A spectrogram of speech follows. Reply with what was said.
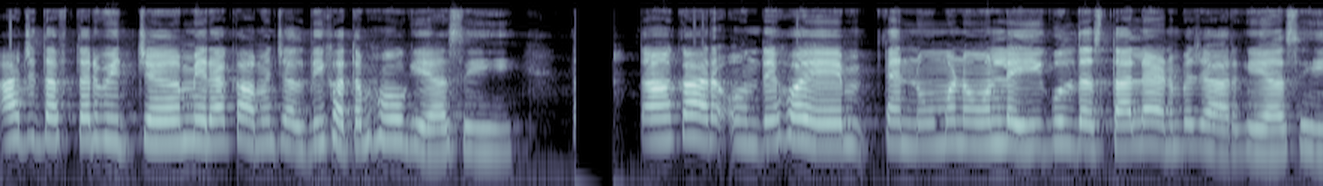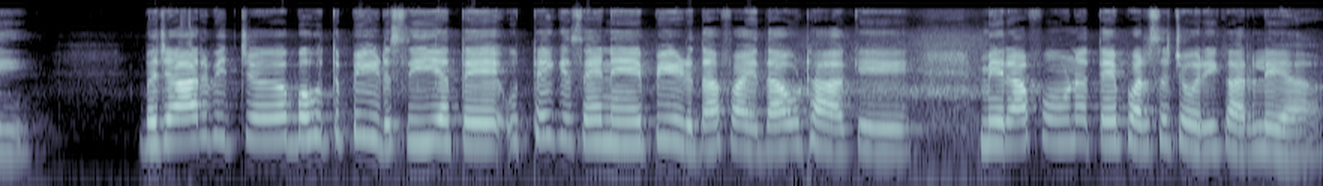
ਅੱਜ ਦਫ਼ਤਰ ਵਿੱਚ ਮੇਰਾ ਕੰਮ ਜਲਦੀ ਖਤਮ ਹੋ ਗਿਆ ਸੀ। ਤਾਂ ਘਰ ਆਉਂਦੇ ਹੋਏ ਤੈਨੂੰ ਮਨਾਉਣ ਲਈ ਗੁਲਦਸਤਾ ਲੈਣ ਬਾਜ਼ਾਰ ਗਿਆ ਸੀ। ਬਾਜ਼ਾਰ ਵਿੱਚ ਬਹੁਤ ਭੀੜ ਸੀ ਅਤੇ ਉੱਥੇ ਕਿਸੇ ਨੇ ਭੀੜ ਦਾ ਫਾਇਦਾ ਉਠਾ ਕੇ ਮੇਰਾ ਫੋਨ ਅਤੇ ਪਰਸ ਚੋਰੀ ਕਰ ਲਿਆ।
